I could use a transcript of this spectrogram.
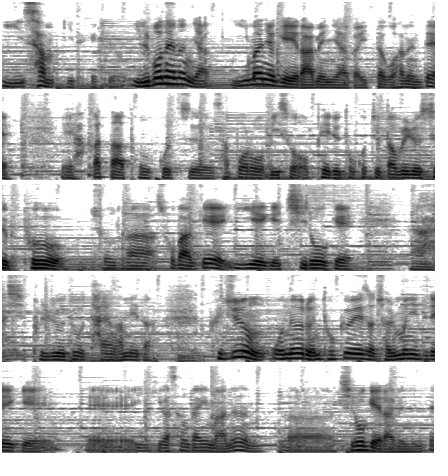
223이 되겠고요. 일본에는 약 2만여 개의 라멘야가 있다고 하는데 예, 하카타 돈코츠, 삿포로 미소, 어페류 돈코츠, W 스프, 준하 소박에 이에게 지로게 아, 씨, 분류도 다양합니다. 그중 오늘은 도쿄에서 젊은이들에게 에, 인기가 상당히 많은 어, 지로게 라면인데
